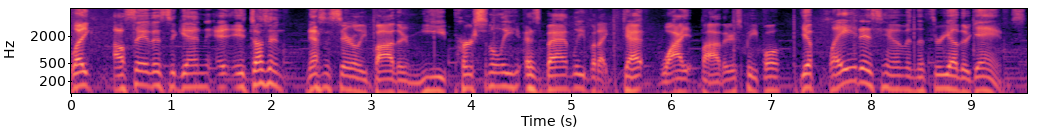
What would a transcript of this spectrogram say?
Like, I'll say this again, it, it doesn't necessarily bother me personally as badly, but I get why it bothers people. You played as him in the three other games.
